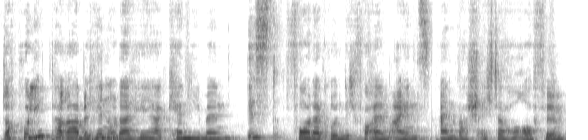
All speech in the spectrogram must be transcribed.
Doch Politparabel hin oder her, Candyman ist vordergründig vor allem eins, ein waschechter Horrorfilm,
